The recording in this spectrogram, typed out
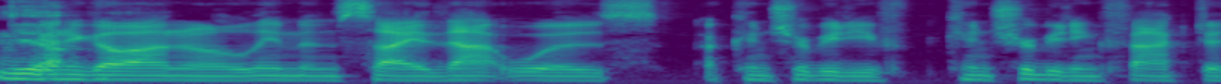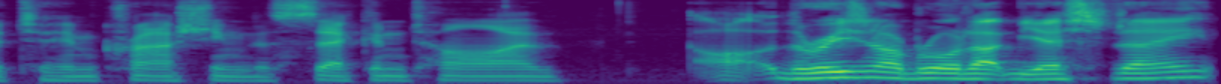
yeah. going to go out on a limb and say that was a contributing contributing factor to him crashing the second time. Uh, the reason I brought up yesterday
